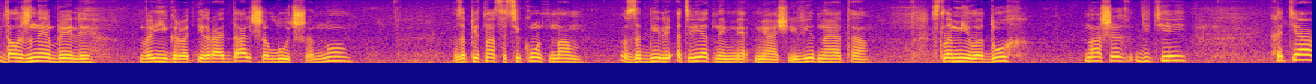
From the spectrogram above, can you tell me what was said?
должны были выигрывать, играть дальше лучше. Но за 15 секунд нам забили ответный мя- мяч. И видно, это сломило дух наших детей. Хотя,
